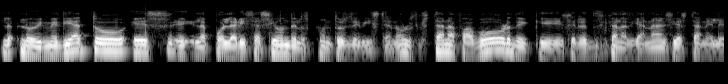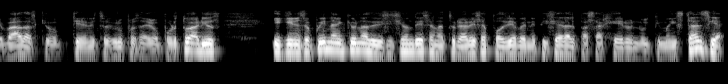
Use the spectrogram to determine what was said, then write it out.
lo, inmediato es eh, la polarización de los puntos de vista, ¿no? Los que están a favor de que se reduzcan las ganancias tan elevadas que obtienen estos grupos aeroportuarios y quienes opinan que una decisión de esa naturaleza podría beneficiar al pasajero en última instancia.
